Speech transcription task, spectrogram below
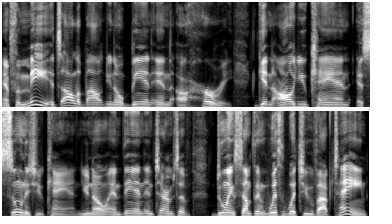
And for me, it's all about, you know, being in a hurry, getting all you can as soon as you can, you know. And then in terms of doing something with what you've obtained,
